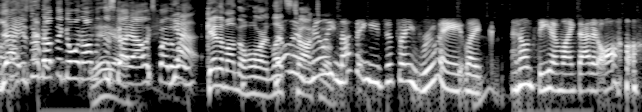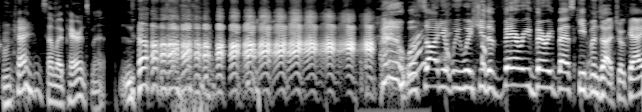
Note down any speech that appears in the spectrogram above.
Yeah, is there nothing going on with this yeah. guy, Alex? By the yeah. way, Get him on the horn. Let's no, talk there's really to him. nothing. He's just my roommate. Like I don't see him like that at all. okay. That's how my parents met. well, Sonia, we wish you the very, very best. Keep in touch, okay?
